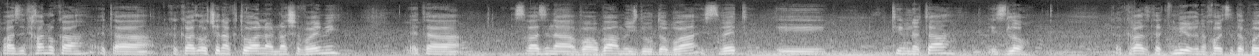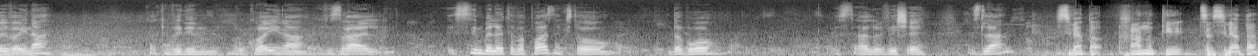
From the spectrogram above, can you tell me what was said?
Праздник ханука це якраз дуже актуально в наше время. Це зв'язана боротьба між добра, і світ і темнота і зло Как раз как в мире находится такая война, как мы видим в Украине, в Израиле. Символ этого праздника, что добро стало выше зла. Свято Хануки це свято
